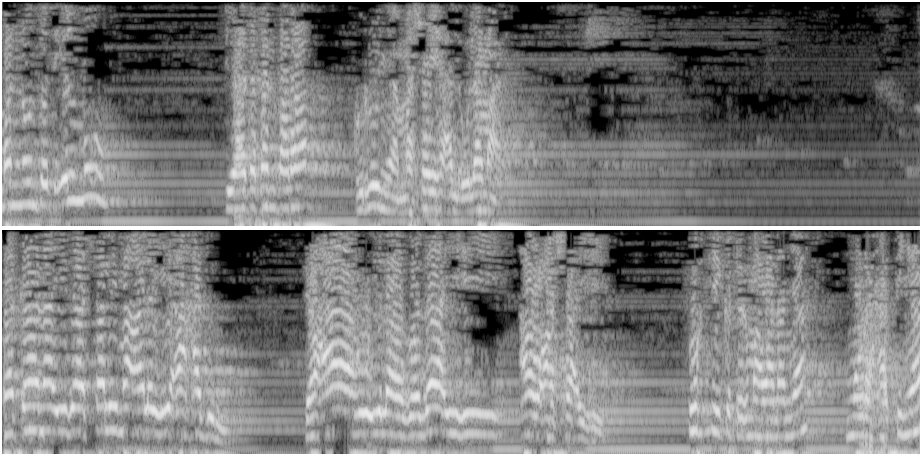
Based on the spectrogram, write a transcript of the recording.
menuntut ilmu di hadapan para gurunya, masyayikh al-ulama. Fakana idza salima alaihi ahadun da'ahu ila ghadaihi aw asyaihi bukti kedermawanannya, murah hatinya.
